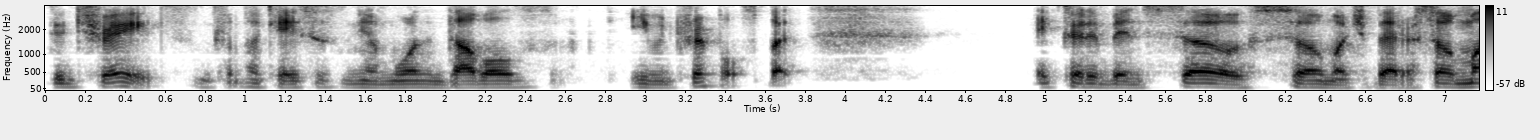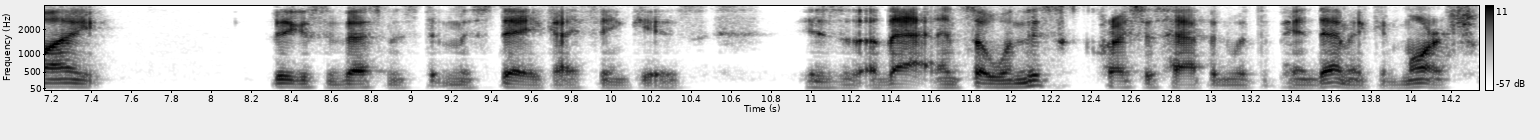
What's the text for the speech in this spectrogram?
good trades. In some cases you know more than doubles even triples. But it could have been so so much better. So my biggest investment mistake i think is is uh, that. And so when this crisis happened with the pandemic in march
